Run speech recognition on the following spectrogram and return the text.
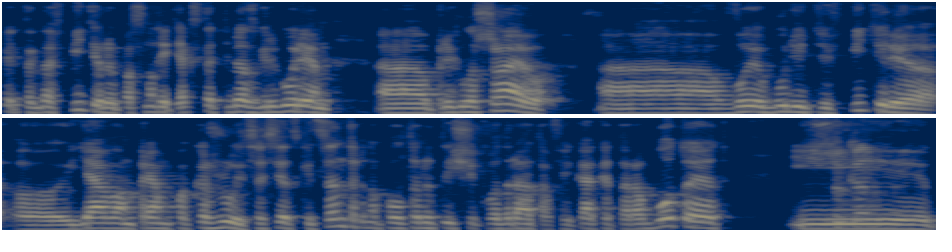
тогда в Питер и посмотреть. Я, кстати, тебя с Григорием э, приглашаю. Э, вы будете в Питере, э, я вам прям покажу и соседский центр на полторы тысячи квадратов, и как это работает, и Сука.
